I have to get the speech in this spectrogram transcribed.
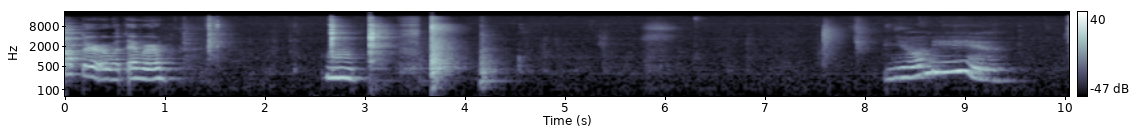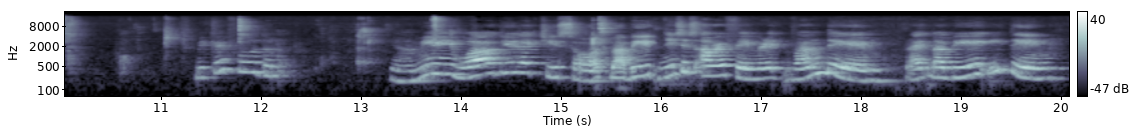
water or whatever. Mm. Yummy! Be careful, don't... Yummy! Wow, do you like cheese sauce, Bobby? This is our favorite Vande. Right, Bobby? Eating.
